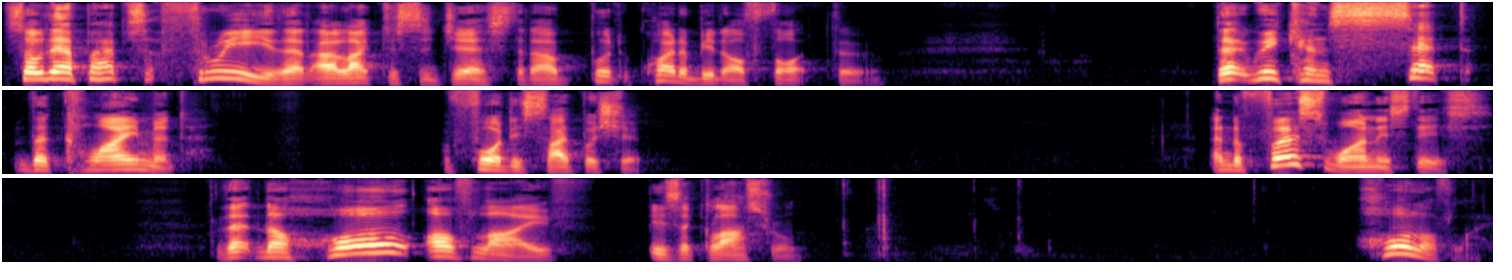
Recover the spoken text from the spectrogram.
So there are perhaps three that I like to suggest that I've put quite a bit of thought to. That we can set the climate for discipleship. And the first one is this that the whole of life is a classroom. Whole of life.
